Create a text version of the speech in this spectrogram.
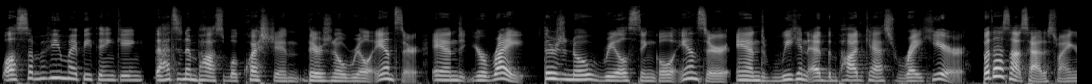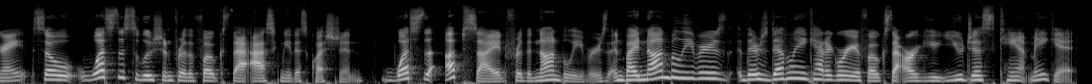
While some of you might be thinking, that's an impossible question, there's no real answer. And you're right, there's no real single answer, and we can end the podcast right here. But that's not satisfying, right? So, what's the solution for the folks that ask me this question? What's the upside for the non believers? And by non believers, there's definitely a category of folks that argue you just can't make it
